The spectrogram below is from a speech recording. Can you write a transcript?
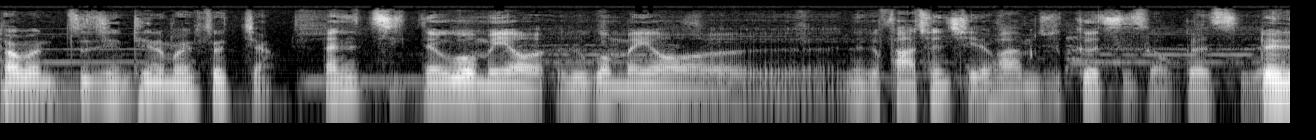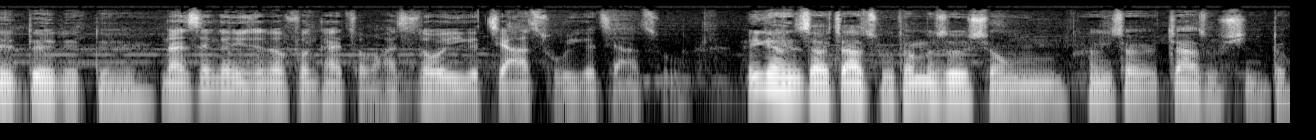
他们之前听他们在讲，但是既如果没有如果没有呃那个发春期的话，他们就各自走各自的。对对对对对，男生跟女生都分开走吗？还是说一个家族一个家族？应该很少家族，他们说熊很少有家族行动。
